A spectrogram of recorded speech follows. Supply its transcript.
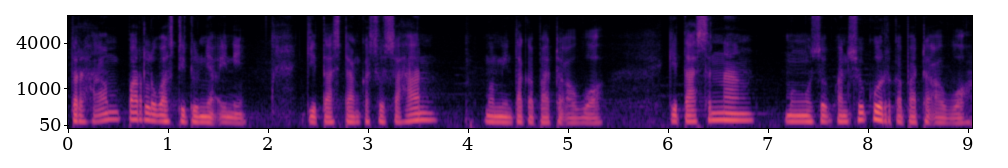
terhampar luas di dunia ini. Kita sedang kesusahan meminta kepada Allah. Kita senang mengusupkan syukur kepada Allah.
